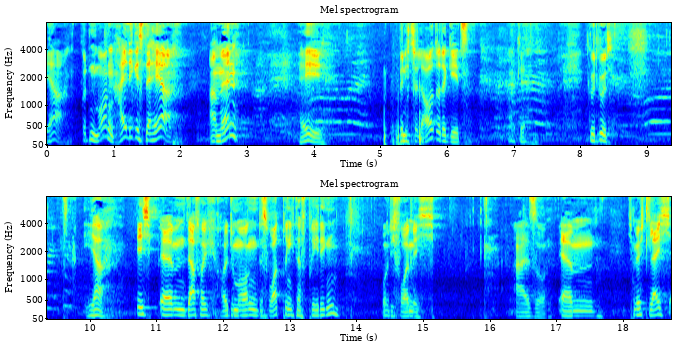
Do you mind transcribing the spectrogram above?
Ja, guten Morgen. Heilig ist der Herr. Amen. Hey, bin ich zu laut oder geht's? Okay. Gut, gut. Ja, ich ähm, darf euch heute Morgen das Wort bringen, ich darf predigen und ich freue mich. Also, ähm, ich möchte gleich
